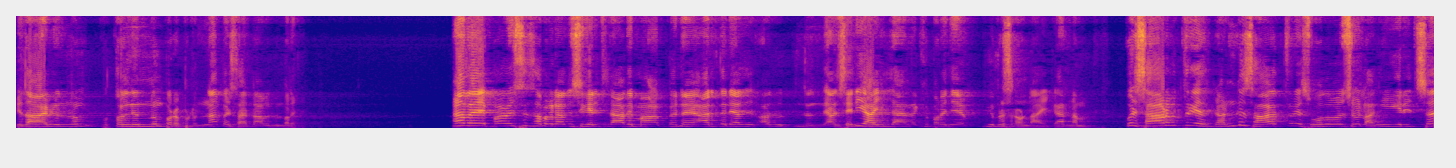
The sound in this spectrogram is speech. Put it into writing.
പിതാവിൽ നിന്നും പുത്രനിൽ നിന്നും പുറപ്പെടുന്ന പരിസാരമാവെന്നും പറഞ്ഞു. അതെ പവിശ്യ സഭകൾ അത് സ്വീകരിച്ചില്ല. ആദ്യം പിന്നെ ആരും തന്നെ അത് അത് ശരിയായില്ല എന്നൊക്കെ പറഞ്ഞ് വിമർശനം ഉണ്ടായി. കാരണം ഒരു സാർവത്രിക രണ്ട് സാർവത്രിക സ്വദോഷങ്ങൾ അംഗീകരിച്ച്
